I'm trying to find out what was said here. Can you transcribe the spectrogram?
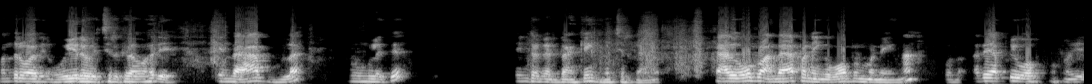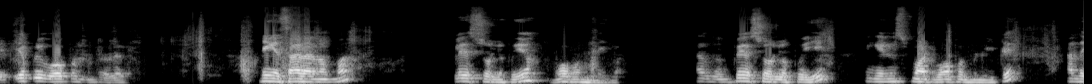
மந்திரவாதியின் உயிரை வச்சிருக்கிற மாதிரி இந்த ஆப்புக்குள்ளே உங்களுக்கு இன்டர்நெட் பேங்கிங் வச்சுருக்காங்க. அது ஓப்பன் அந்த ஆப்பை நீங்கள் ஓப்பன் பண்ணீங்கன்னா போதும். அதை எப்படி ஓப்பன் எப்படி ஓப்பன் பண்ணுறது நீங்கள் சாதாரணமாக ப்ளே ஸ்டோரில் போய் ஓப்பன் பண்ணிக்கலாம். அது ப்ளே ஸ்டோரில் போய் நீங்கள் இன்ஸ்மார்ட் ஓப்பன் பண்ணிவிட்டு அந்த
